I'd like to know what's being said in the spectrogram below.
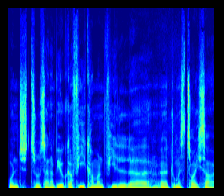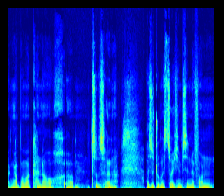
Und zu seiner Biografie kann man viel äh, äh, dummes Zeug sagen, aber man kann auch ähm, zu seiner, also dummes Zeug im Sinne von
